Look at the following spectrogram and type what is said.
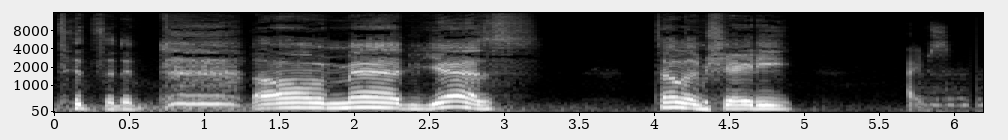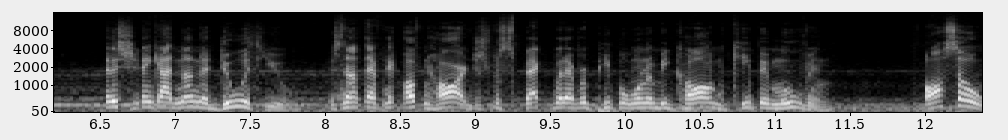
tits in it. Oh man, yes. Tell him, Shady. lives. This shit ain't got nothing to do with you. It's not that fucking hard. Just respect whatever people want to be called and keep it moving. Also,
